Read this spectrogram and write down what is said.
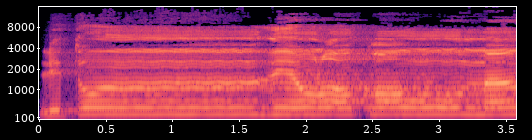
لتنذر قوما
